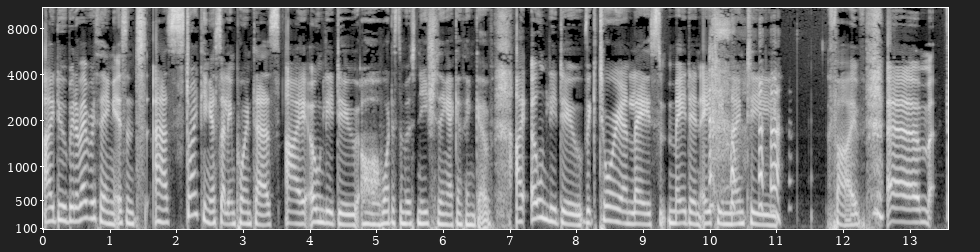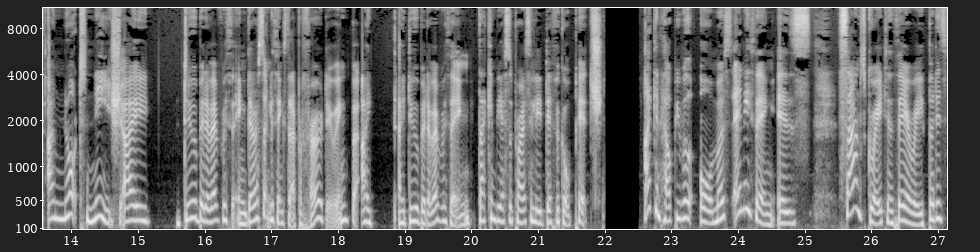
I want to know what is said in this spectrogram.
I do a bit of everything isn't as striking a selling point as I only do, oh, what is the most niche thing I can think of? I only do Victorian lace made in 1895. um, I'm not niche. I do a bit of everything. There are certainly things that I prefer doing, but I, I do a bit of everything. That can be a surprisingly difficult pitch. I can help you with almost anything is sounds great in theory, but it's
